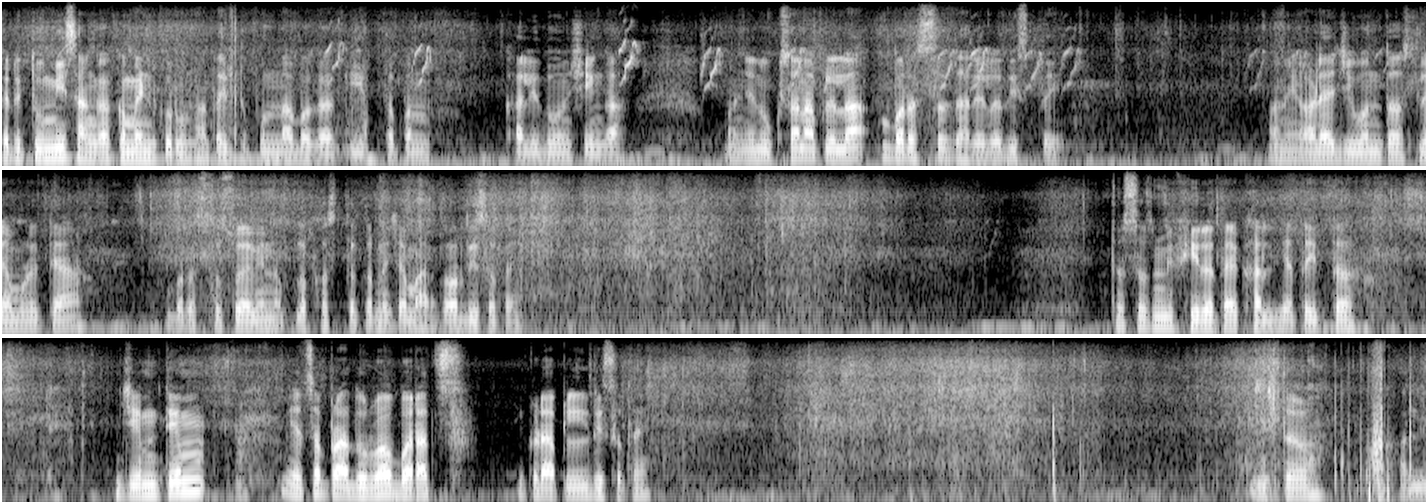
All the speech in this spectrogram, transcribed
तरी तुम्ही सांगा कमेंट करून. आता इथं पुन्हा बघा की इथं पण खाली दोन शेंगा. म्हणजे नुकसान आपल्याला बरंचसं झालेलं दिसतं आहे आणि अळ्या जिवंत असल्यामुळे त्या बरंचसं सोयाबीन आपलं फस्त करण्याच्या मार्गावर दिसत आहे. तसंच मी फिरत आहे खाली. आता इथं जेमतेम याचा प्रादुर्भाव बराच इकडं आपल्याला दिसत आहे. इथं खाली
